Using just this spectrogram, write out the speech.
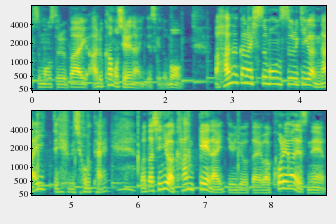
質問する場合があるかもしれないんですけども、鼻から質問する気がないっていう状態、私には関係ないっていう状態は、これはですね、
